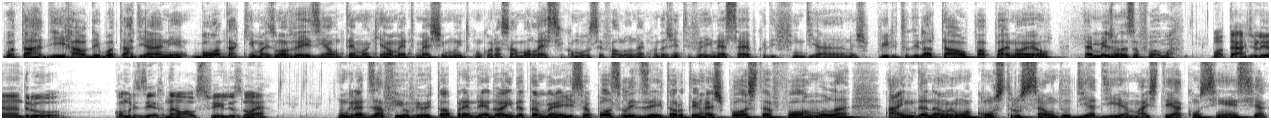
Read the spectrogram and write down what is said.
Boa tarde, Raul. Boa tarde, Anne. Bom estar aqui mais uma vez e é um tema que realmente mexe muito com o coração, amolece, como você falou, né? Quando a gente vê nessa época de fim de ano, espírito de Natal, Papai Noel, é mesmo dessa forma. Boa tarde, Leandro. Como dizer não aos filhos, não é? Um grande desafio, viu? E estou aprendendo ainda também, isso eu posso lhe dizer. Então, eu não tenho resposta, fórmula, ainda não. É uma construção do dia a dia, mas ter a consciência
